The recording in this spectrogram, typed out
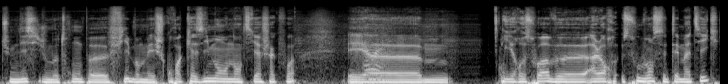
tu me dis si je me trompe fibre mais je crois quasiment en entier à chaque fois. Et Ah ouais. Ils reçoivent euh, alors souvent c'est thématique.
